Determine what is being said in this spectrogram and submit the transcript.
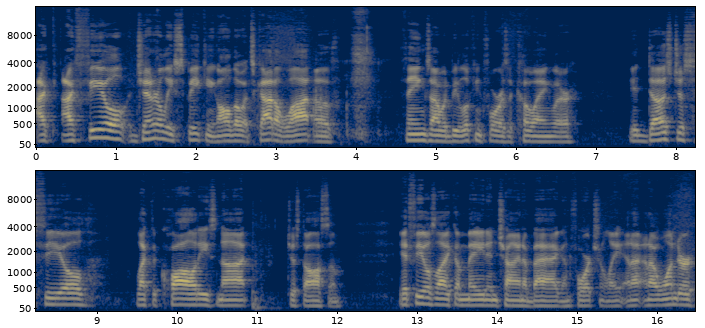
I, I feel, generally speaking, although it's got a lot of things I would be looking for as a co-angler, it does just feel like the quality's not just awesome. It feels like a made in China bag, unfortunately, and I, and I wonder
